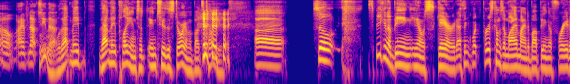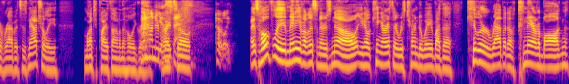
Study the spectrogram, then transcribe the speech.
Oh, I have not seen Ooh, that. Well, that may that may play into into the story I'm about to tell you. Uh, so, speaking of being, you know, scared, I think what first comes to my mind about being afraid of rabbits is naturally Monty Python and the Holy Grail. 100%. Right. So, Totally. as hopefully many of our listeners know, you know, King Arthur was turned away by the killer rabbit of Caerbannog.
